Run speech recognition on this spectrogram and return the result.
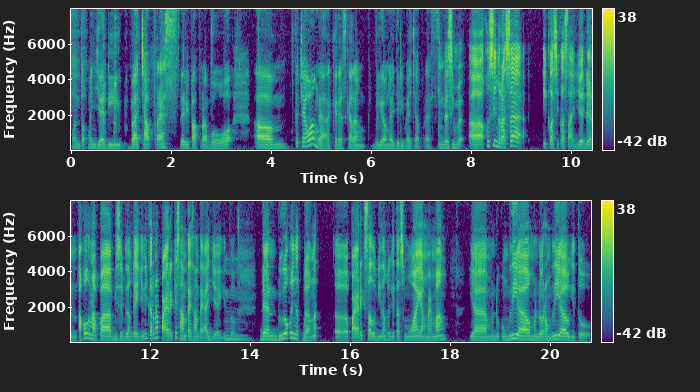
untuk menjadi baca pres dari Pak Prabowo. Em, kecewa nggak akhirnya sekarang beliau nggak jadi baca pres? Enggak sih mbak, Eh, aku sih ngerasa ikhlas-ikhlas aja dan aku kenapa bisa bilang kayak gini karena Pak Eriknya santai-santai aja gitu. Hmm. Dan dulu aku inget banget eh, Pak Erik selalu bilang ke kita semua yang memang ya mendukung beliau, mendorong beliau gitu.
